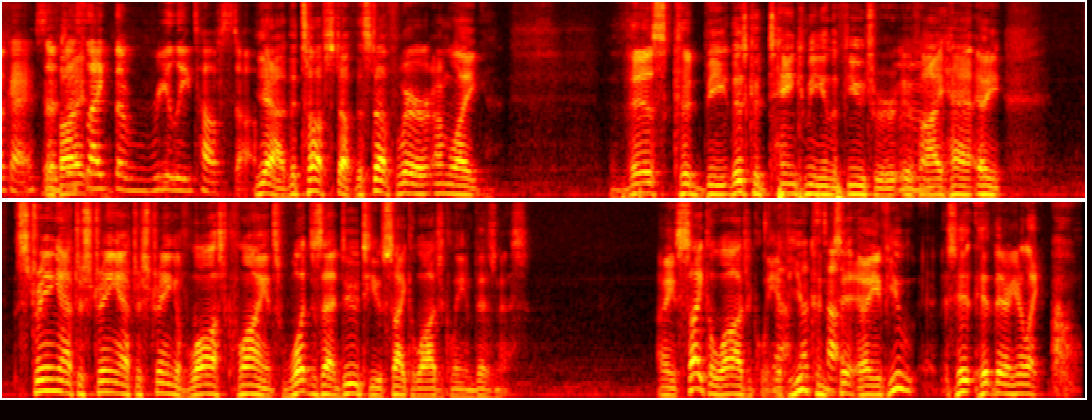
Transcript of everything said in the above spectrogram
Okay. So if just I- like the really tough stuff. Yeah, the tough stuff, the stuff where I'm like, this could be, this could tank me in the future if mm. I had I mean, string after string after string of lost clients. What does that do to you psychologically in business? I mean, psychologically, if you can, if you hit hit there, and you're like, oh,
